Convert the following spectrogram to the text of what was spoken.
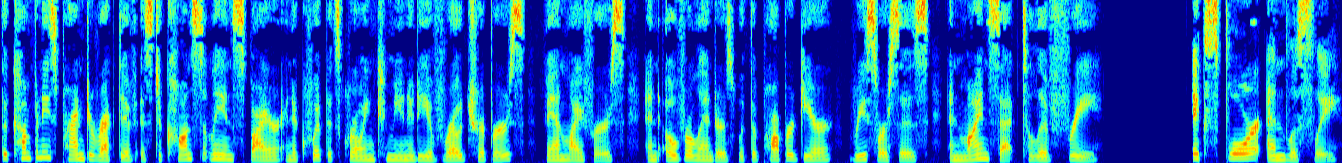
The company's prime directive is to constantly inspire and equip its growing community of road trippers, van lifers, and overlanders with the proper gear, resources, and mindset to live free. Explore endlessly.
